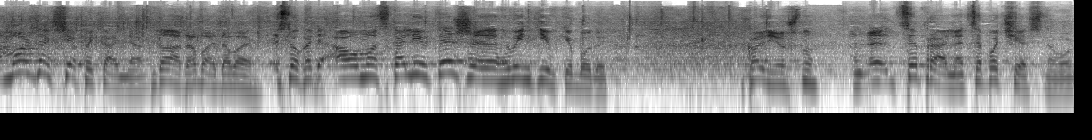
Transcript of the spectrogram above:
А можна ще питання? Да, давай, давай. Слухайте, а у москалів теж е, гвинтівки будуть? Конечно. Е, Це правильно, це по-чесному.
